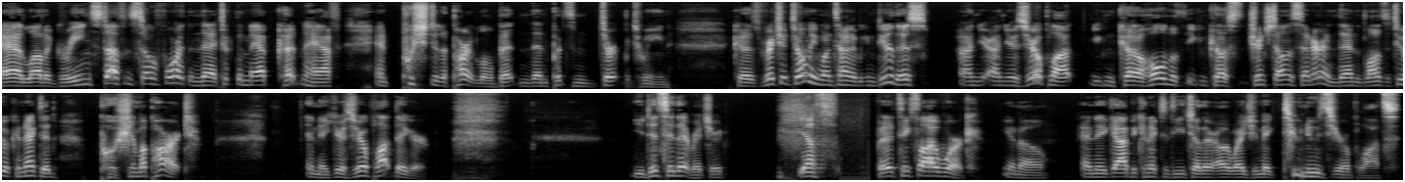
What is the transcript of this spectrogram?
added a lot of green stuff and so forth, and then I took the map, cut in half, and pushed it apart a little bit, and then put some dirt between. Because Richard told me one time that we can do this on your on your zero plot. You can cut a hole, in the, you can cut trench down the center, and then as long as the two are connected, push them apart and make your zero plot bigger. You did say that, Richard, Yes. but it takes a lot of work, you know, and they gotta be connected to each other. Otherwise, you make two new zero plots.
